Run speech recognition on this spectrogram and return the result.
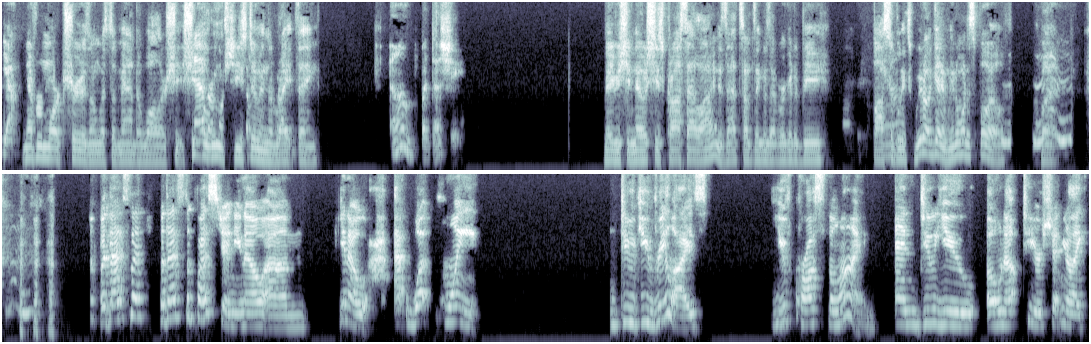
Yeah. Never more true than with Amanda Waller. She she Never believes she's doing the right thing. Oh, but does she? Maybe she knows she's crossed that line. Is that something that we're going to be possibly? Yeah. We don't again. We don't want to spoil, but. but that's the but that's the question. You know, um, you know, at what point do you realize you've crossed the line? And do you own up to your shit and you're like,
